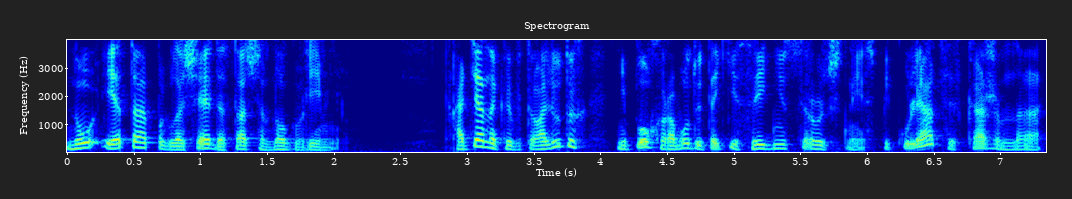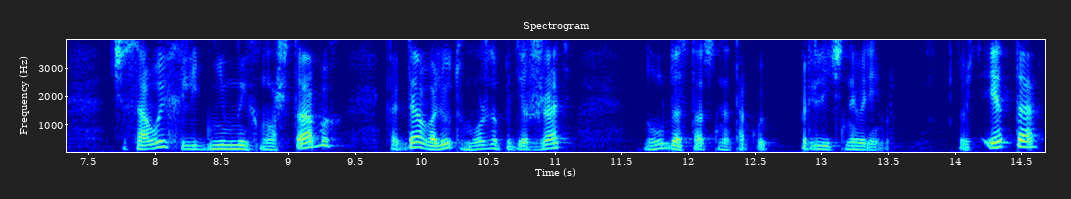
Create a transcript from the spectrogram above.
но это поглощает достаточно много времени. Хотя на криптовалютах неплохо работают такие среднесрочные спекуляции, скажем, на часовых или дневных масштабах, когда валюту можно подержать ну, достаточно такое приличное время. То есть это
